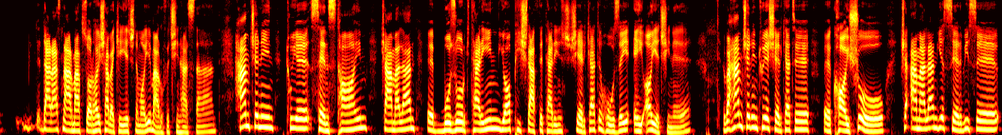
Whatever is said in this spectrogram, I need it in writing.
در اصل نرم افزارهای شبکه اجتماعی معروف چین هستند. همچنین توی SenseTime که عملا بزرگترین یا پیشرفته ترین شرکت حوزه AI چینه و همچنین توی شرکت Kuaishou که عملا یه سرویس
